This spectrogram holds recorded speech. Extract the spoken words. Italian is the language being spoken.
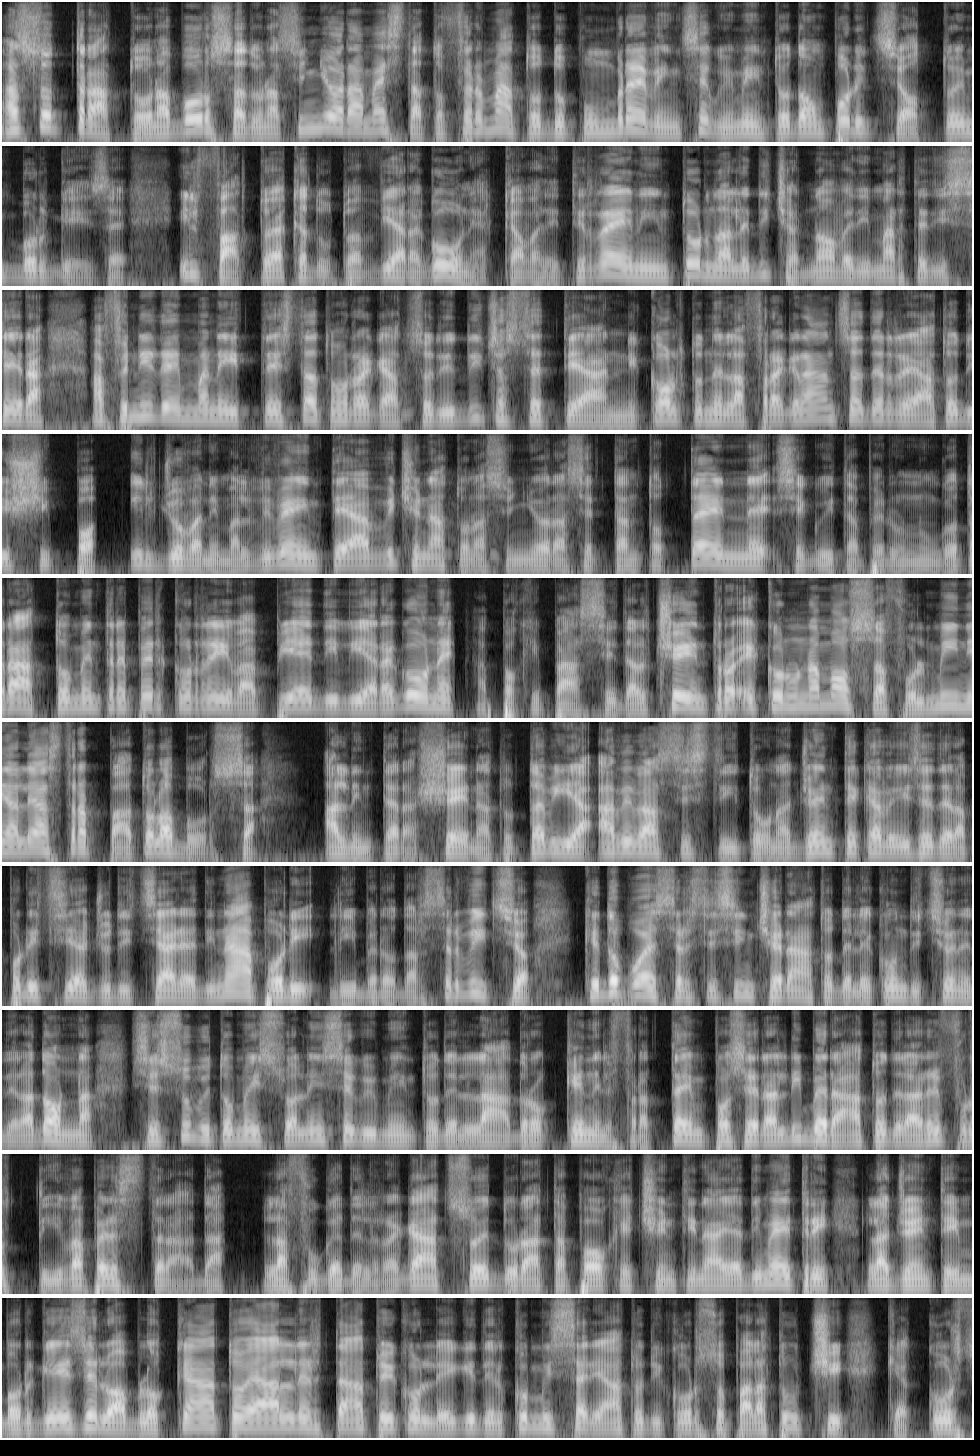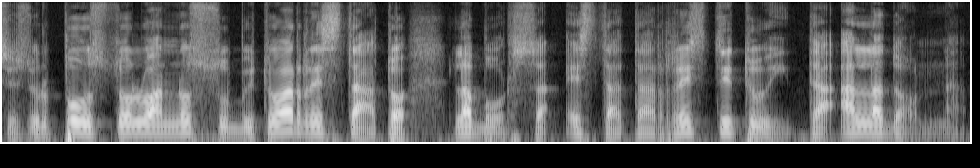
Ha sottratto una borsa ad una signora ma è stato fermato dopo un breve inseguimento da un poliziotto in borghese. Il fatto è accaduto a Via Aragone, a Cava dei Tirreni, intorno alle 19 di martedì sera. A finire in manette è stato un ragazzo di 17 anni colto nella fragranza del reato di scippo. Il giovane malvivente ha avvicinato una signora 78enne, seguita per un lungo tratto, mentre percorreva a piedi Via Aragone, a pochi passi dal centro, e con una mossa fulminea le ha strappato la borsa. All'intera scena, tuttavia, aveva assistito un agente cavese della Polizia Giudiziaria di Napoli, libero dal servizio, che dopo essersi sincerato delle condizioni della donna, si è subito messo all'inseguimento del ladro, che nel frattempo si era liberato della refruttiva per strada. La fuga del ragazzo è durata poche centinaia di metri, l'agente in borghese lo ha bloccato e ha allertato i colleghi del commissariato di Corso Palatucci, che accorsi sul posto lo hanno subito arrestato. La borsa è stata restituita alla donna.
